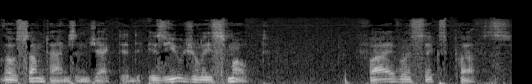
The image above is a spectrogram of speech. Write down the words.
though sometimes injected, is usually smoked. Five or six puffs.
